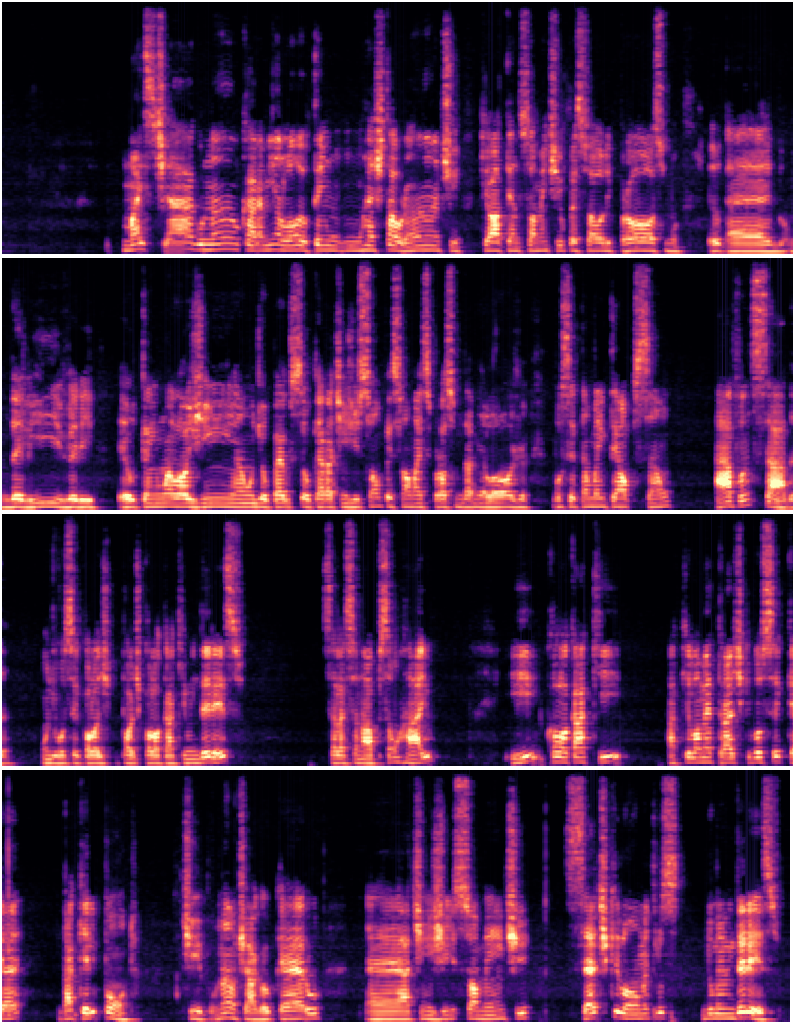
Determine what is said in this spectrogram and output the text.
Mas, Thiago, não, cara, minha loja, eu tenho um restaurante que eu atendo somente o pessoal ali próximo, eu, é, um delivery, eu tenho uma lojinha onde eu pego se eu quero atingir só um pessoal mais próximo da minha loja. Você também tem a opção avançada, onde você pode colocar aqui o um endereço, selecionar a opção raio e colocar aqui a quilometragem que você quer daquele ponto. Tipo, não, Thiago, eu quero é, atingir somente 7 quilômetros do meu endereço.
